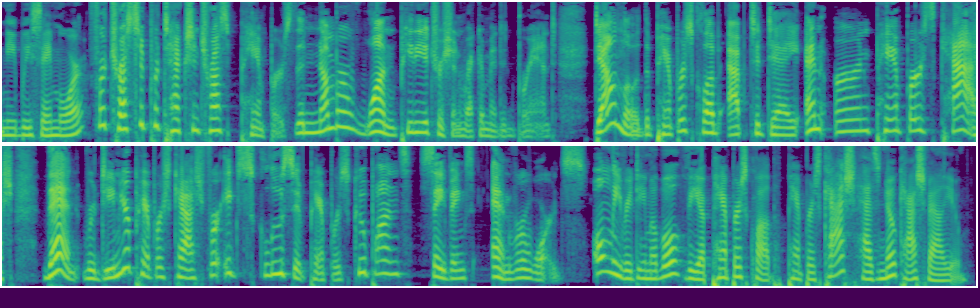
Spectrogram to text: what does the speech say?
Need we say more? For trusted protection, trust Pampers, the number one pediatrician recommended brand. Download the Pampers Club app today and earn Pampers Cash. Then redeem your Pampers Cash for exclusive Pampers coupons, savings, and rewards. Only redeemable via Pampers Club. Pampers Cash has no cash value.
